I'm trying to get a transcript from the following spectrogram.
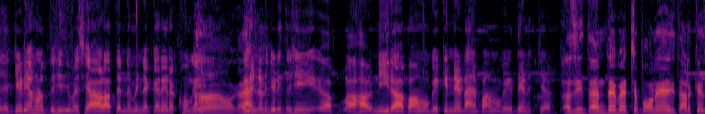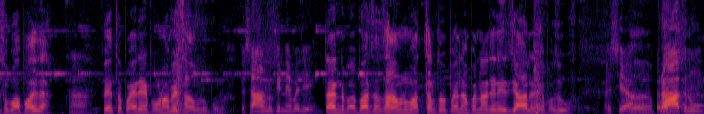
ਅੱਛਾ ਜਿਹੜੀਆਂ ਹੁਣ ਤੁਸੀਂ ਜਿਵੇਂ ਸਿਆਲ ਆ ਤਿੰਨ ਮਹੀਨੇ ਘਰੇ ਰੱਖੋਗੇ ਹਾਂ ਤਾਂ ਇਹਨਾਂ ਨੂੰ ਜਿਹੜੀ ਤੁਸੀਂ ਅਹ, ਆਹ ਨੀਰਾ ਪਾਵੋਗੇ ਕਿੰਨੇ ਟਾਈਮ ਪਾਵੋਗੇ ਦਿਨ ਚ? ਅਸੀਂ ਤਿੰਨ ਦੇ ਵਿੱਚ ਪਾਉਨੇ ਆ ਜੀ ਤੜਕੇ ਸਵੇਰ ਪਾਈਦਾ। ਹਾਂ। ਫਿਰ ਦੁਪਹਿਰੇ ਪਾਉਣਾ ਫਿਰ ਸ਼ਾਮ ਨੂੰ ਪਾਉਣਾ। ਤੇ ਸ਼ਾਮ ਨੂੰ ਕਿੰਨੇ ਵਜੇ? ਤਿੰਨ ਬ- ਬਸ ਸ਼ਾਮ ਨੂੰ ਮੱਥਣ ਤੋਂ ਪਹਿਲਾਂ ਪਹਿਲਾਂ ਜਣੀ ਰਜਾ ਲੈਣੇ ਪਸ਼ੂ। ਅੱਛਾ ਹਾਂ, ਰਾਤ ਨੂੰ?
